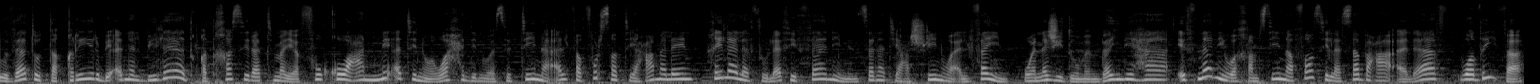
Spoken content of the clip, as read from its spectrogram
ذات التقرير بأن البلاد قد خسرت ما يفوق عن 161 ألف فرصة عمل خلال الثلاث الثاني من سنة 20 وألفين ونجد من بينها 52.7 ألاف وظيفة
